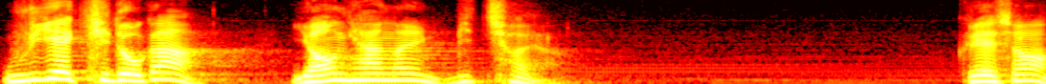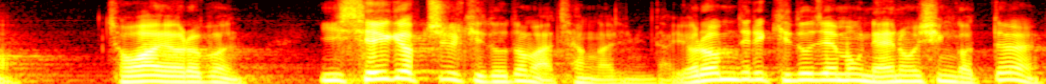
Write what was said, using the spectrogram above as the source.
우리의 기도가 영향을 미쳐요. 그래서 저와 여러분 이 세겹질 기도도 마찬가지입니다. 여러분들이 기도 제목 내놓으신 것들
